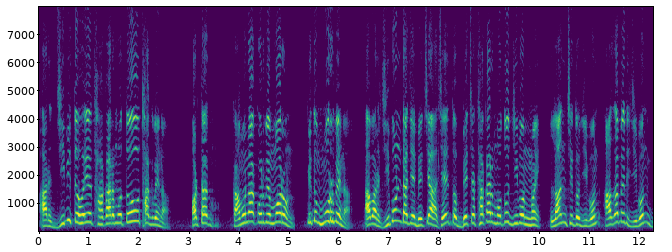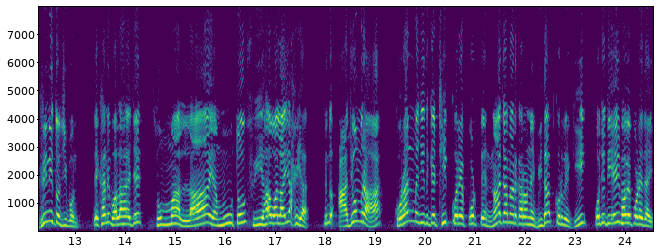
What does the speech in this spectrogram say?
আর জীবিত হয়ে থাকার মতোও থাকবে না। অর্থাৎ কামনা করবে মরণ, কিন্তু মরবে না। আবার জীবনটা যে বেঁচে আছে, তো বেঁচে থাকার মতো জীবন নয়। লাঞ্ছিত জীবন আজাবের জীবন, ঘৃণিত জীবন। এখানে বলা হয় যে, সুম্মা লামুত ফিহাওয়ালা ইয়াহিয়া কিন্তু আজমরা কোরআন মজিদকে ঠিক করে পড়তে না জানার কারণে বিদাত করবে কি? ও যদি এইভাবে পড়ে দেয়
